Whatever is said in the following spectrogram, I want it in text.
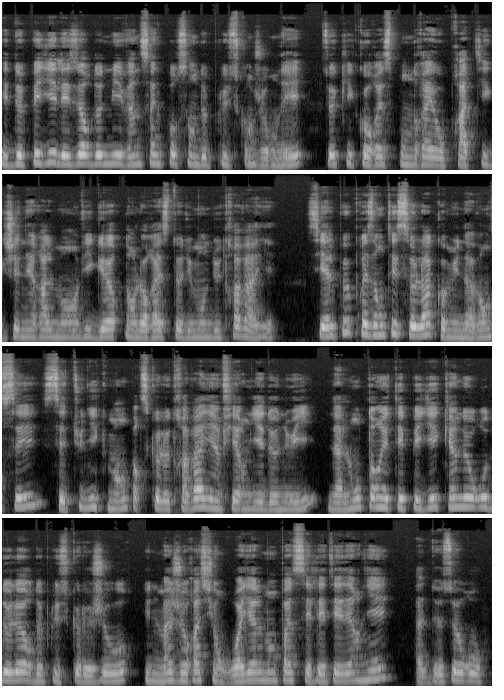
et de payer les heures de nuit 25% de plus qu'en journée, ce qui correspondrait aux pratiques généralement en vigueur dans le reste du monde du travail. Si elle peut présenter cela comme une avancée, c'est uniquement parce que le travail infirmier de nuit n'a longtemps été payé qu'un euro de l'heure de plus que le jour, une majoration royalement passée l'été dernier à deux euros.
